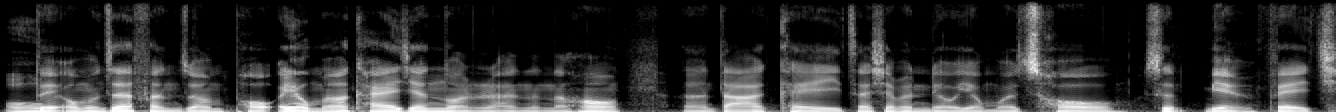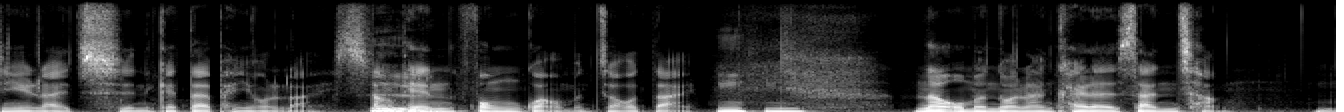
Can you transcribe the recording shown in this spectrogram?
哦对，我们在粉砖 po，哎，我们要开一间暖男的，然后嗯、呃，大家可以在下面留言，我们会抽，是免费请你来吃，你可以带朋友来，当天封馆我们招待。嗯哼，那我们暖男开了三场，嗯，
